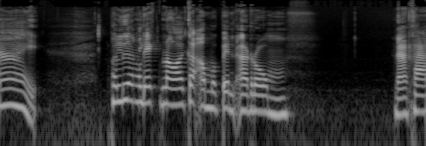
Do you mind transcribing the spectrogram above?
ง่าย เพราะเรื่องเล็กน้อยก็เอามาเป็นอารมณ์นะคะ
